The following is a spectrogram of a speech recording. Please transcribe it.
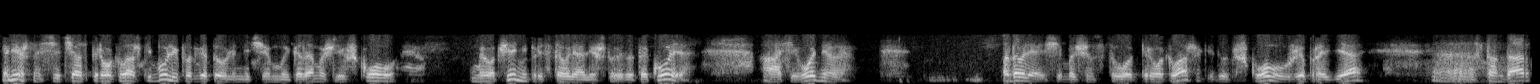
Конечно, сейчас первоклашки более подготовлены, чем мы. Когда мы шли в школу, мы вообще не представляли, что это такое. А сегодня подавляющее большинство первоклашек идут в школу, уже пройдя э, стандарт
